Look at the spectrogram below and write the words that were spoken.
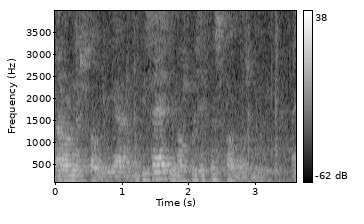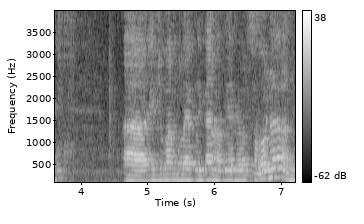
la reunió és pel dia 27 i nous projectes pel 2020. Eh? Eh, ells ho van voler aplicar en el diari de Barcelona, en,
